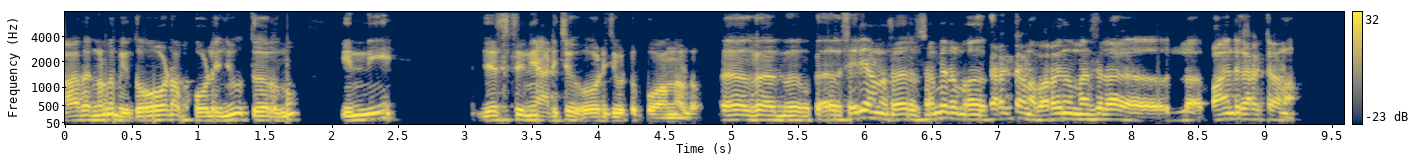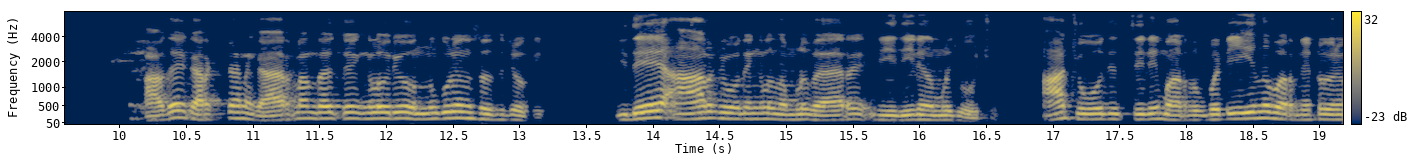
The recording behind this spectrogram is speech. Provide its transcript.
വാദങ്ങളും ഇതോടെ പൊളിഞ്ഞു തീർന്നു. ഇനി ജസ്റ്റ് ഇനി അടിച്ചു ഓടിച്ചു വിട്ട് പോകാന്നുള്ളൂ. ശരിയാണോ സമീർ കറക്റ്റ് ആണോ? പറയുന്നത് മനസ്സിലാ പോയിന്റ് കറക്റ്റ് ആണോ? അതെ കറക്റ്റ് ആണ്. കാരണം എന്താ വെച്ചാൽ നിങ്ങൾ ഒരു ഒന്നും കൂടി ഒന്ന് ശ്രദ്ധിച്ചു നോക്കി. ഇതേ ആറ് ചോദ്യങ്ങൾ നമ്മൾ വേറെ രീതിയിൽ നമ്മൾ ചോദിച്ചു. ആ ചോദ്യത്തിന് മറുപടി എന്ന് പറഞ്ഞിട്ട് ഒരു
